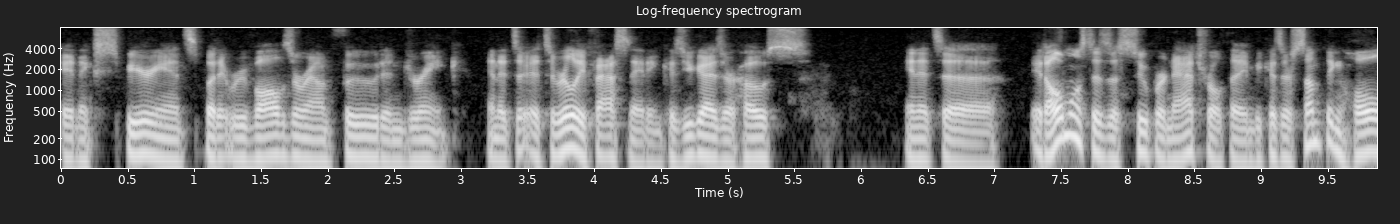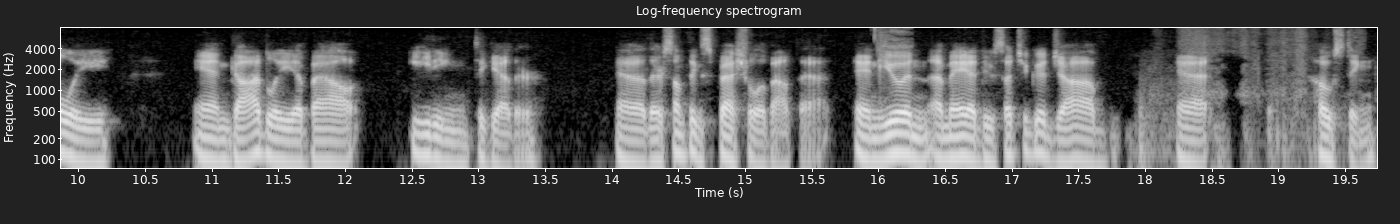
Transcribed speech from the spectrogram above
an experience, but it revolves around food and drink. And it's it's really fascinating because you guys are hosts and it's a it almost is a supernatural thing because there's something holy and godly about eating together. Uh, there's something special about that, and you and Amaya do such a good job at hosting.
